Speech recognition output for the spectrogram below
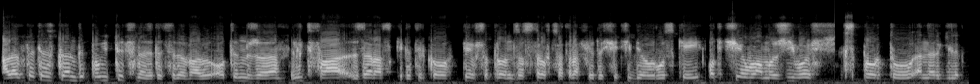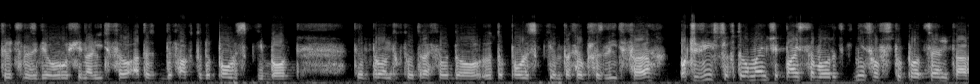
Ale tutaj te względy polityczne zdecydowały o tym, że Litwa zaraz, kiedy tylko pierwszy prąd z Ostrowca trafił do sieci białoruskiej, odcięła możliwość eksportu energii elektrycznej z Białorusi na Litwę, a też de facto do Polski, bo ten prąd, który trafiał do, do Polski, on trafiał przez Litwę. Oczywiście w tym momencie państwa bałtyckie nie są w 100%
